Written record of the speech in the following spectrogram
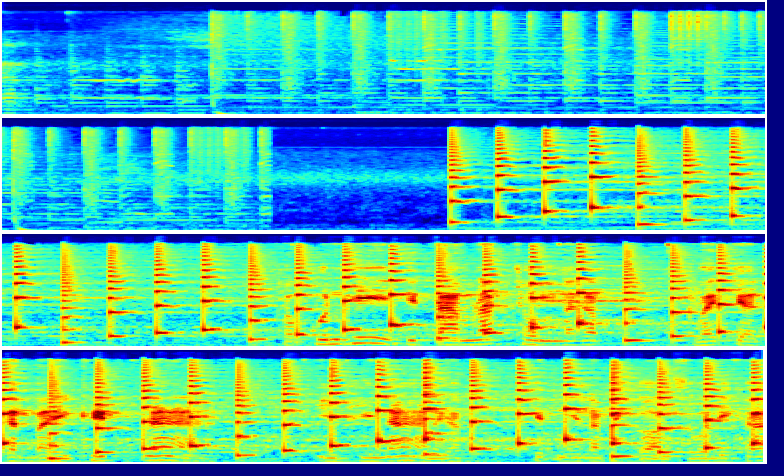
ครับขอบคุณที่ติดตามรับชมนะครับ ไว้เจอกันใหม่คลิปหน้า EP หน้านะครับ คลิปนี้ลาไปก่อนสวัสดีครับ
